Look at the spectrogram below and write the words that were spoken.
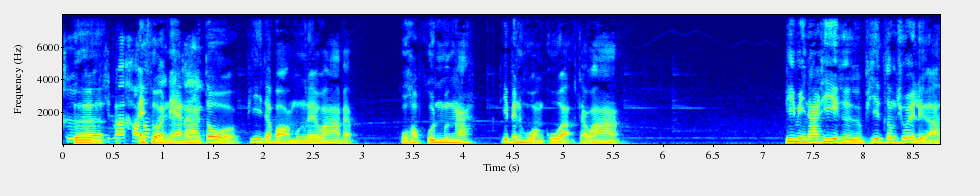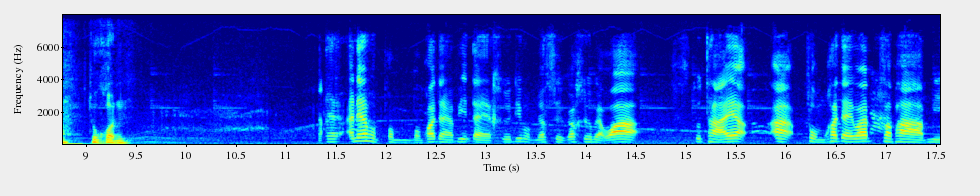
คือคือผมคิดว่าเขาไอ้ต้องส่วนเนี้ยนะไปตู้พี่จะบอกมึงเลยว่าแบบกูขอบคุณมึงนะที่เป็นห่วงกูอะแต่ว่า พี่มีหน้าที่คือพี่ต้องช่วยเหลือ ทุกคน เอ่ออันเนี้ยผมผมผมเข้าใจครับพี่แต่คือที่ผมจะสื่อก็คือแบบว่า สุดท้ายอะอะผมเข้าใจว่าสภามี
